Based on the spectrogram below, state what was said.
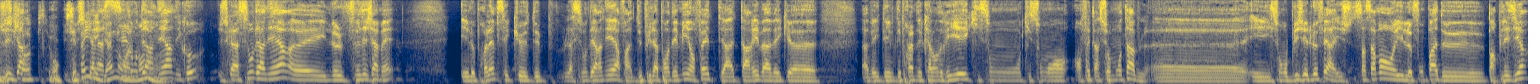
Jusqu'à- la saison dernière, Nico. Jusqu'à la saison dernière, euh, il ne le faisait jamais. Et le problème, c'est que depuis la saison dernière, enfin depuis la pandémie, en fait, t'a- t'arrives avec euh, avec des, des problèmes de calendrier qui sont qui sont en, en fait insurmontables. Euh, et ils sont obligés de le faire. Et sincèrement, ils le font pas de par plaisir,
